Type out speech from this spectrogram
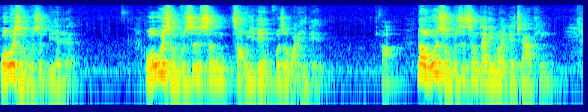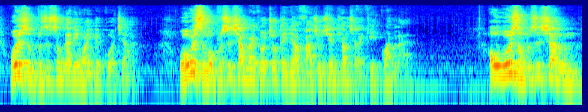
我为什么不是别人？我为什么不是生早一点或者晚一点？好，那我为什么不是生在另外一个家庭？我为什么不是生在另外一个国家？我为什么不是像 Michael Jordan 一样罚球线跳起来可以灌篮？哦，我为什么不是像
